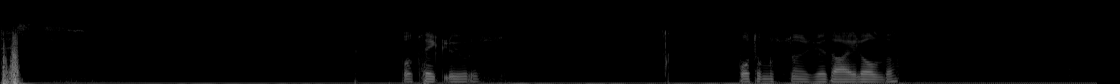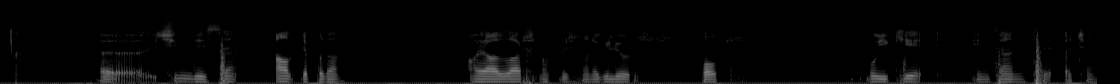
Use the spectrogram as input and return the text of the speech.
test botu ekliyoruz. Botumuz sunucuya dahil oldu. Ee, şimdi ise altyapıdan ayarlar noktasına geliyoruz. Bot bu iki interneti açın.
